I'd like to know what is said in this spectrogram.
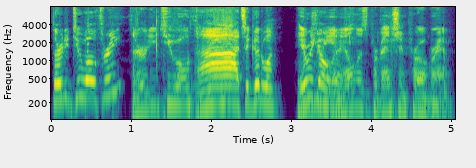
3203? 3203. Ah, it's a good one. Here we go. Injury and Illness Prevention Program.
